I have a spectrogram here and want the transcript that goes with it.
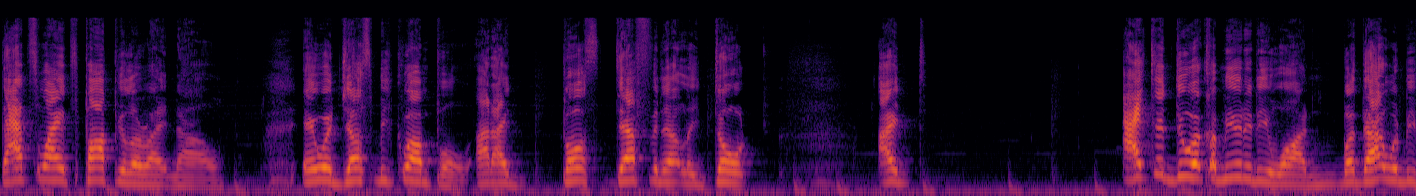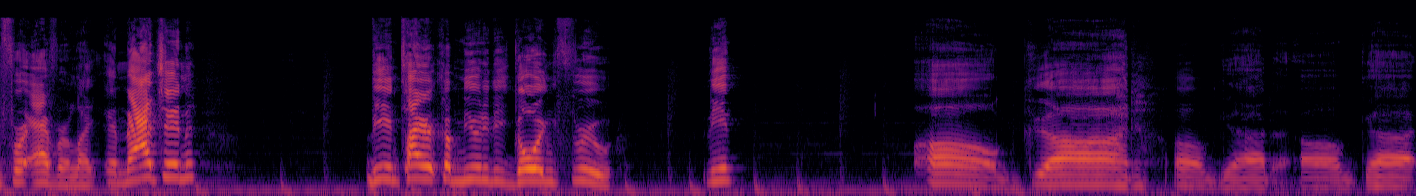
That's why it's popular right now. It would just be Crumple, and I most definitely don't. I I could do a community one, but that would be forever. Like imagine the entire community going through the Oh god. Oh god. Oh god.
